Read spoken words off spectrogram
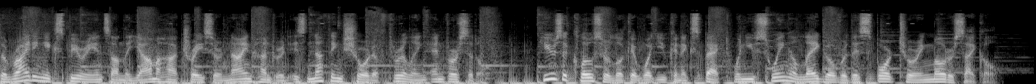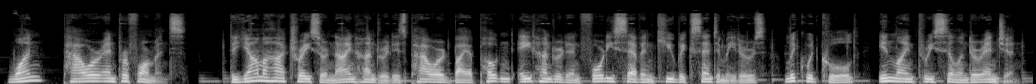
The riding experience on the Yamaha Tracer 900 is nothing short of thrilling and versatile. Here's a closer look at what you can expect when you swing a leg over this sport touring motorcycle. 1. Power and Performance The Yamaha Tracer 900 is powered by a potent 847 cubic centimeters, liquid-cooled, inline three-cylinder engine.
